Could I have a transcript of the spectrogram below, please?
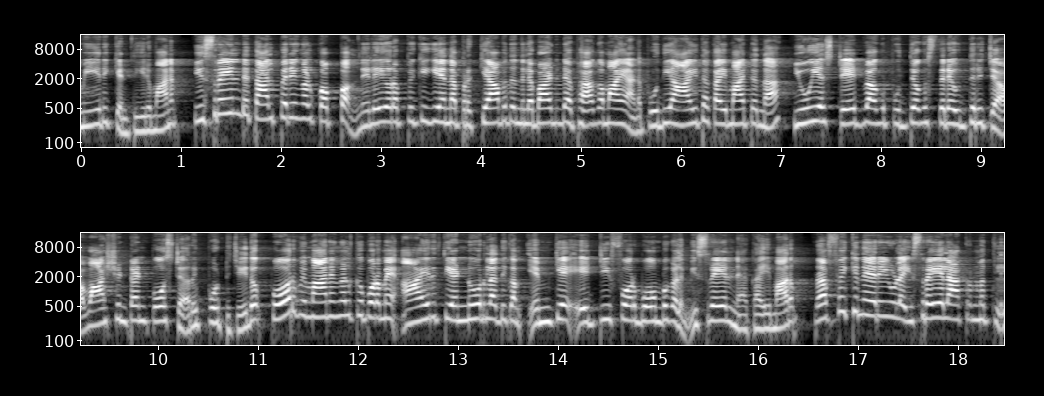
അമേരിക്കൻ തീരുമാനം. ഇസ്രയേലിന്റെ താൽപര്യങ്ങൾക്കൊപ്പം നിലയുറപ്പിക്കുകയെന്ന പ്രഖ്യാപിത നിലപാടിന്റെ ഭാഗമായാണ് പുതിയ ആയുധ കൈമാറ്റെന്ന് യു എസ് സ്റ്റേറ്റ് വകുപ്പ് ഉദ്യോഗസ്ഥരെ ഉദ്ധരിച്ച് വാഷിംഗ്ടൺ പോസ്റ്റ് റിപ്പോർട്ട് ചെയ്തു. പോർ വിമാനങ്ങൾക്ക് പുറമെ ആയിരത്തി എണ്ണൂറിലധികം എം കെ എയ്റ്റി ഫോർ ബോംബുകളും ഇസ്രയേലിന് കൈമാറും. റഫയ്ക്ക് നേരെയുള്ള ഇസ്രയേൽ ആക്രമണത്തിൽ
